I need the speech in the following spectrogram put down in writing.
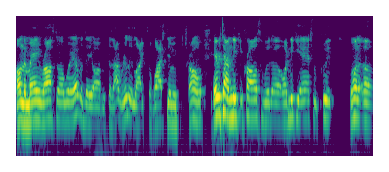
on the main roster or wherever they are because I really like to watch them in control. Every time Nikki Cross would uh, or Nikki Ash would put one uh,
